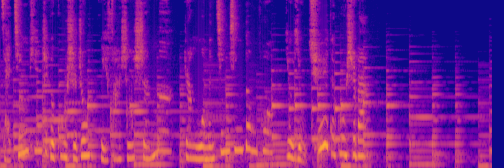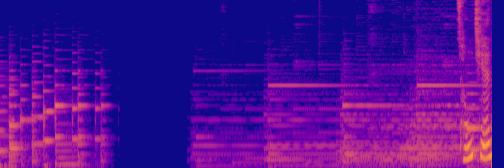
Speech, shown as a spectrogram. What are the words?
在今天这个故事中会发生什么让我们惊心动魄又有趣的故事吧。从前。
